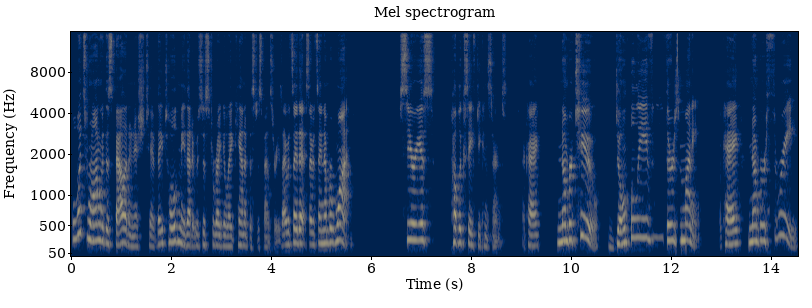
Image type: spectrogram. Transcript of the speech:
"Well, what's wrong with this ballot initiative?" They told me that it was just to regulate cannabis dispensaries. I would say this. I would say number 1, serious public safety concerns, okay? Number 2, don't believe there's money. Okay. Number three,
